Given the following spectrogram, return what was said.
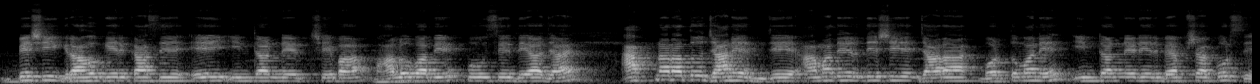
বেশি গ্রাহকের কাছে এই ইন্টারনেট সেবা ভালোভাবে পৌঁছে দেয়া যায়? আপনারা তো জানেন যে আমাদের দেশে যারা বর্তমানে ইন্টারনেটের ব্যবসা করছে,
